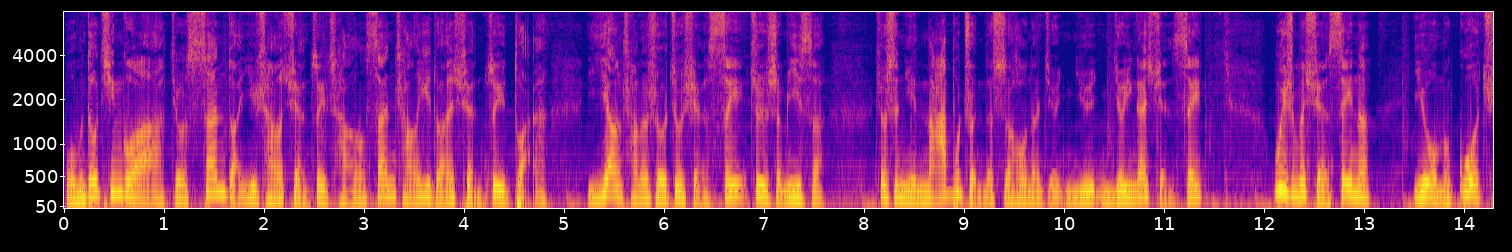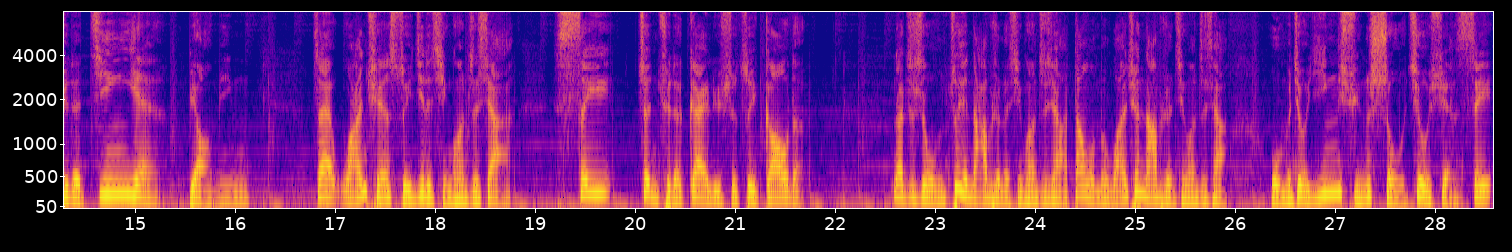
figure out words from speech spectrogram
我们都听过啊，就三短一长选最长，三长一短选最短，一样长的时候就选 C，这是什么意思？就是你拿不准的时候呢，就你就你就应该选 C。为什么选 C 呢？因为我们过去的经验表明。在完全随机的情况之下，C 正确的概率是最高的。那这是我们最拿不准的情况之下。当我们完全拿不准情况之下，我们就因循守旧选 C。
